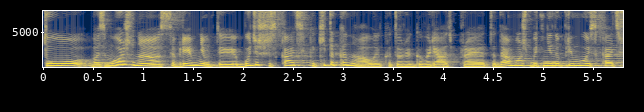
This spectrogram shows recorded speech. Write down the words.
то, возможно, со временем ты будешь искать какие-то каналы, которые говорят про это. Да? Может быть, не напрямую искать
